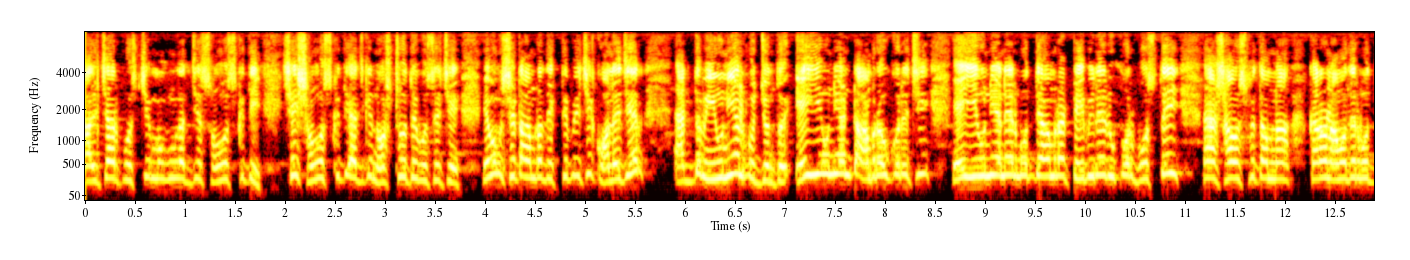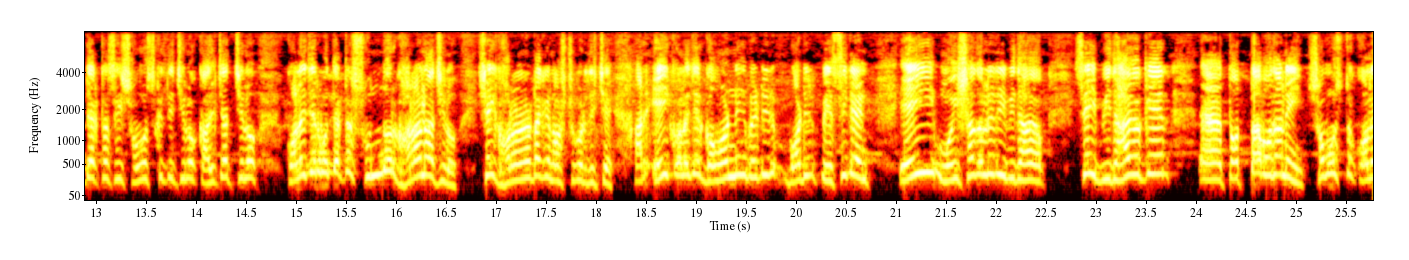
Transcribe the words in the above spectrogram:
কালচার পশ্চিমবাংলার যে সংস্কৃতি, সেই সংস্কৃতি আজকে নষ্ট হতে বসেছে এবং সেটা আমরা দেখতে পেয়েছি কলেজের একদম ইউনিয়ন পর্যন্ত। এই ইউনিয়নটা আমরাও করেছি। এই ইউনিয়নের মধ্যে আমরা টেবিলের উপর বসতেই সাহস পেতাম না। কারণ আমাদের মধ্যে একটা সেই সংস্কৃতি ছিল কালচার ছিল। কলেজের মধ্যে একটা সুন্দর ঘরানা ছিল। সেই ঘরানাটাকে নষ্ট করে দিচ্ছে। আর এই কলেজের গভর্নিং বডির বডির প্রেসিডেন্ট এই মহিষাদলেরই বিধায়ক, সেই বিধায়কের তত্ত্বাবধানেই সমস্ত কলেজে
